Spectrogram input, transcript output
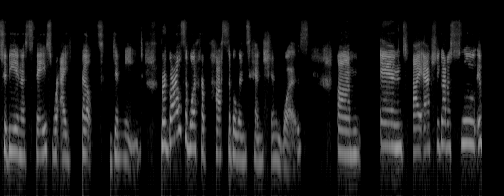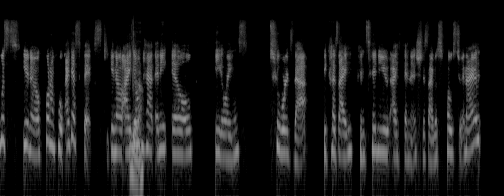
to be in a space where I felt demeaned, regardless of what her possible intention was. Um, and I actually got a slew. It was, you know, quote unquote, I guess fixed. You know, I yeah. don't have any ill feelings towards that because I continued, I finished as I was supposed to. And I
